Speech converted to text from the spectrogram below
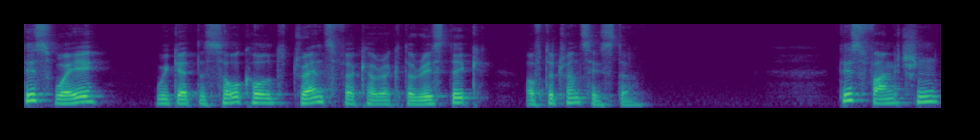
This way we get the so-called transfer characteristic of the transistor. This function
